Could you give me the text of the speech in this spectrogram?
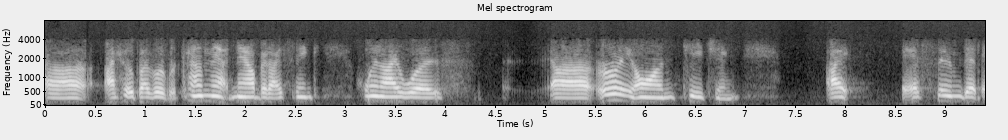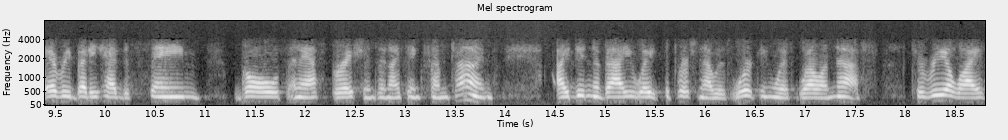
uh, I hope I've overcome that now, but I think when I was uh, early on teaching, I assumed that everybody had the same goals and aspirations, and I think sometimes I didn't evaluate the person I was working with well enough to realize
